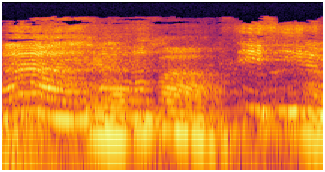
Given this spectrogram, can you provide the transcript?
Ah, era tu Ah. mamá. Sí, sí, era mi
